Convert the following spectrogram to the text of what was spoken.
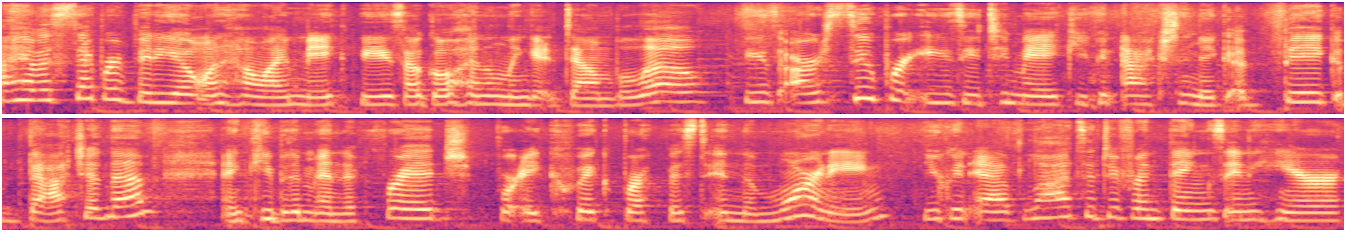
I have a separate video on how I make these. I'll go ahead and link it down below. These are super easy to make. You can actually make a big batch of them and keep them in the fridge for a quick breakfast in the morning. You can add lots of different things in here.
